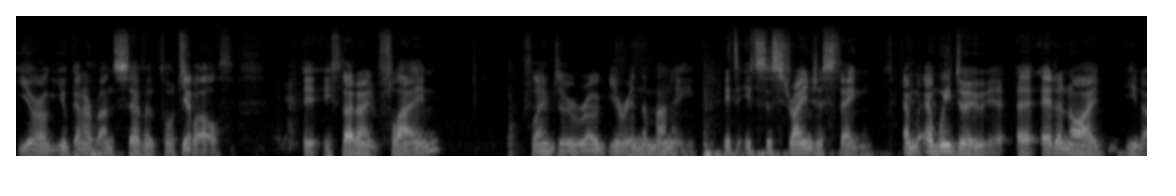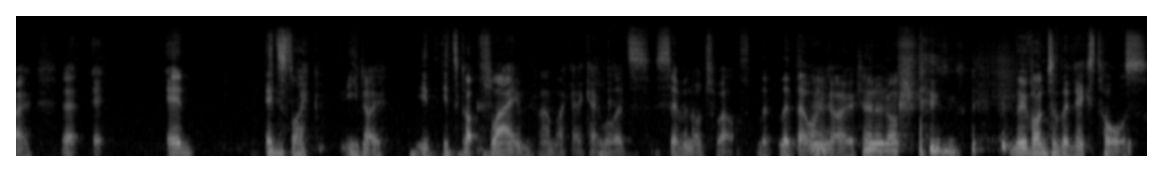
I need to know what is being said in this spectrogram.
you're you're going to run seventh or 12th I- if they don't flame Flames are a rug. you're in the money. It's it's the strangest thing, and and we do. Uh, Ed and I, you know, uh, Ed, it's like you know, it, it's got flame. I'm like, okay, well, it's seven or twelve. Let let that one go. Turn it off. Move on to the next horse.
